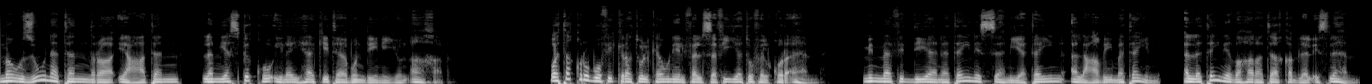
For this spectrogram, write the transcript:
موزونة رائعة لم يسبقه إليها كتاب ديني آخر. وتقرب فكرة الكون الفلسفية في القرآن مما في الديانتين الساميتين العظيمتين اللتين ظهرتا قبل الإسلام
